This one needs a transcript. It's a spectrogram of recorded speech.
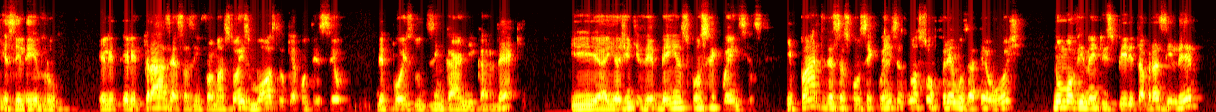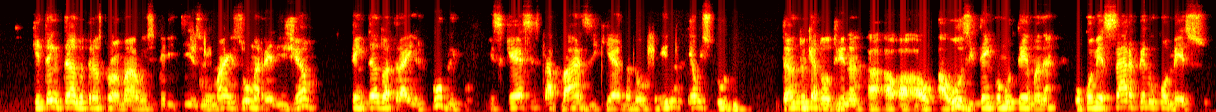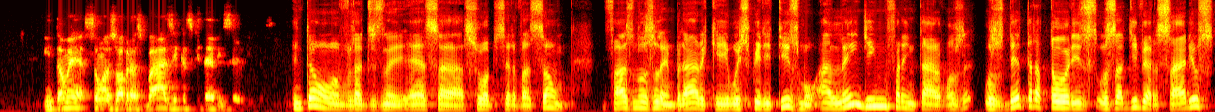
esse livro, ele, ele traz essas informações, mostra o que aconteceu depois do desencarne de Kardec, e aí a gente vê bem as consequências. E parte dessas consequências nós sofremos até hoje, no movimento espírita brasileiro, que tentando transformar o espiritismo em mais uma religião, tentando atrair público, esquece da base que é da doutrina, que é o estudo. Tanto que a doutrina, a, a, a, USE tem como tema, né? O começar pelo começo. Então, é, são as obras básicas que devem ser lidas. Então, Vladisney, essa sua observação faz nos lembrar que o Espiritismo, além de enfrentar os, os detratores, os adversários,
